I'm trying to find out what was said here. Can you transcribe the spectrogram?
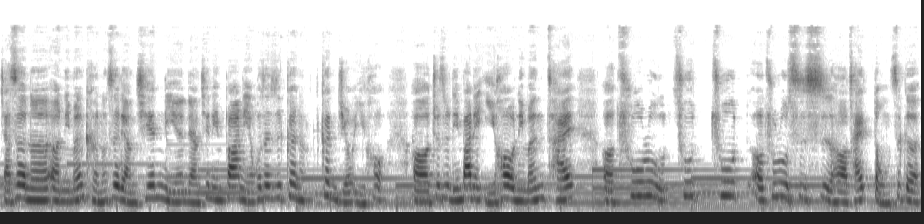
假设呢，呃，你们可能是两千年、两千零八年，或者是更更久以后，呃，就是零八年以后，你们才呃初入初初呃初入世事哈，才懂这个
